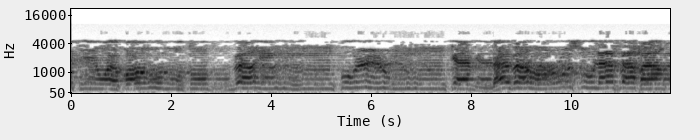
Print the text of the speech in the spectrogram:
القرية وقوم تبع كل كذب الرسل فحق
